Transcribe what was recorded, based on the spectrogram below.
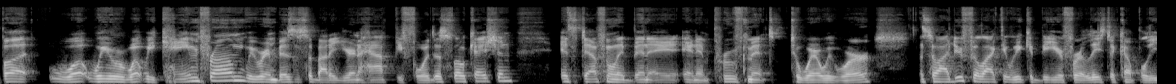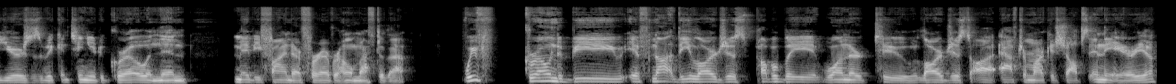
But what we were, what we came from, we were in business about a year and a half before this location, it's definitely been a, an improvement to where we were. So I do feel like that we could be here for at least a couple of years as we continue to grow and then maybe find our forever home after that. We've grown to be, if not the largest, probably one or two largest uh, aftermarket shops in the area.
